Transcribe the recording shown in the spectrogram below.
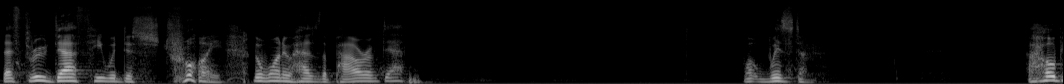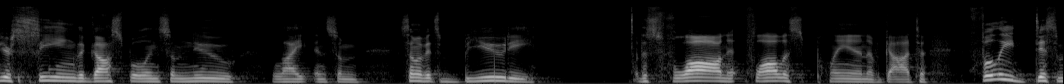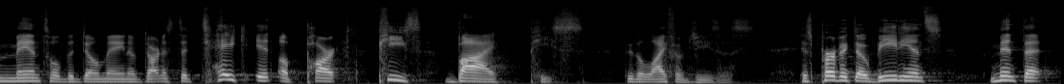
That through death he would destroy the one who has the power of death. What wisdom. I hope you're seeing the gospel in some new light and some, some of its beauty. This flaw, flawless plan of God to fully dismantle the domain of darkness, to take it apart piece by piece through the life of Jesus. His perfect obedience meant that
